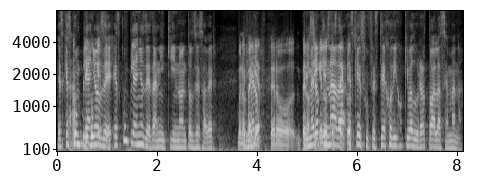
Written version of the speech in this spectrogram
Es que es cumpleaños de, es cumpleaños de Dani Kino, entonces a ver. Bueno, primero, pero, pero primero que nada, es que su festejo dijo que iba a durar toda la semana.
